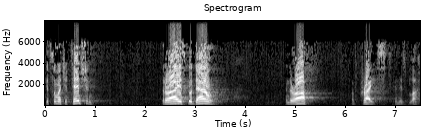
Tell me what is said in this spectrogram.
get so much attention that our eyes go down and they're off of Christ and His blood.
